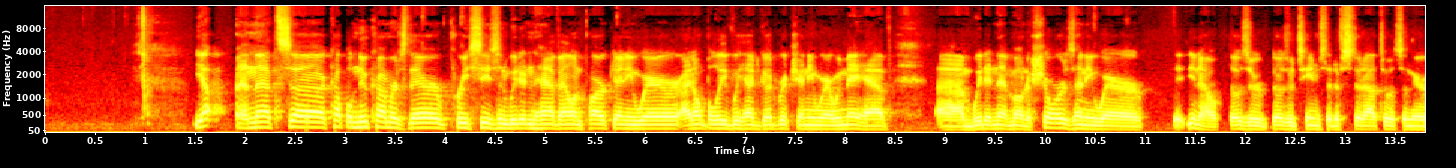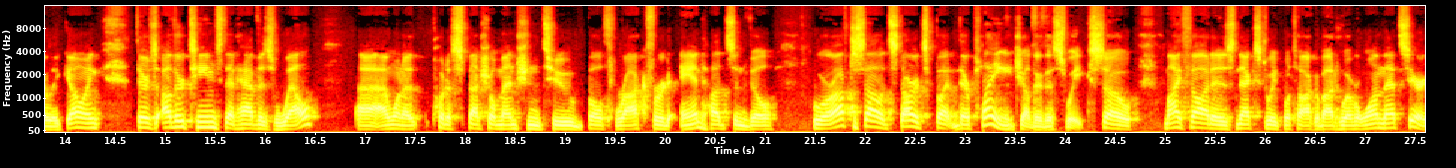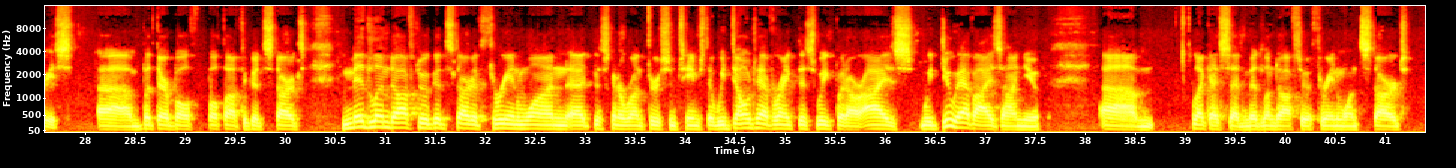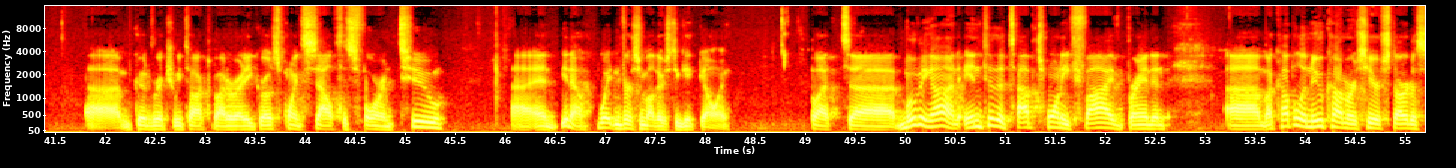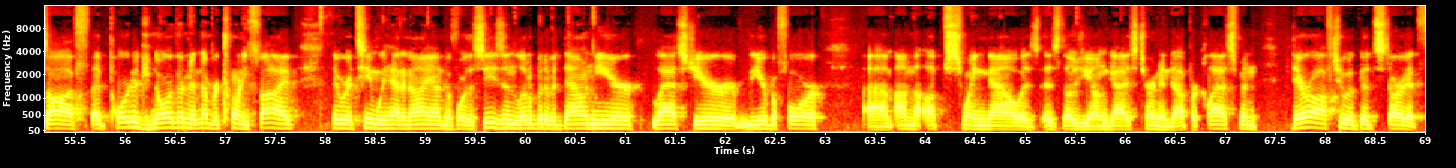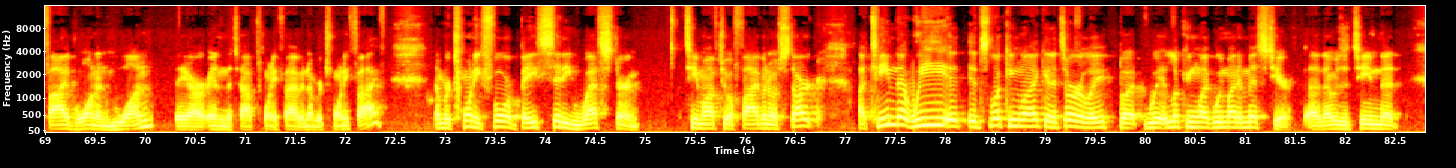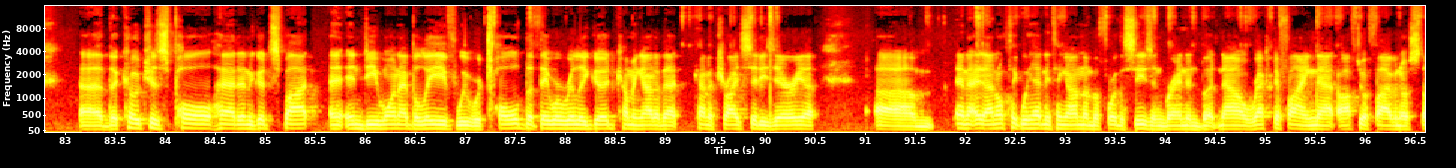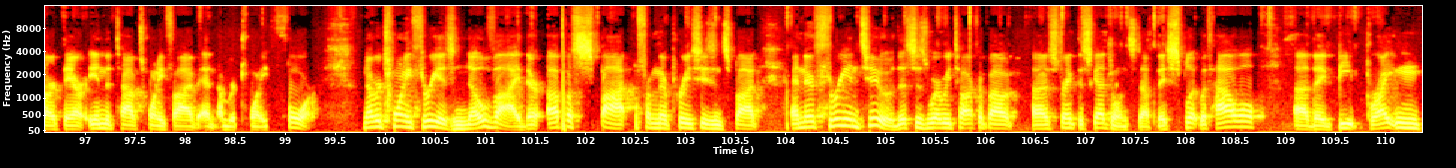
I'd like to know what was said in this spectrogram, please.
Yep, and that's uh, a couple newcomers there. Preseason, we didn't have Allen Park anywhere. I don't believe we had Goodrich anywhere. We may have. Um, we didn't have Mona Shores anywhere. You know, those are those are teams that have stood out to us in the early going. There's other teams that have as well. Uh, I want to put a special mention to both Rockford and Hudsonville, who are off to solid starts, but they're playing each other this week. So my thought is next week we'll talk about whoever won that series. Um, but they're both both off to good starts. Midland off to a good start at three and one. Uh, just going to run through some teams that we don't have ranked this week, but our eyes we do have eyes on you. Um, like I said, Midland off to a three and one start. Um, Goodrich we talked about already. Grosse Pointe South is four and two, uh, and you know waiting for some others to get going. But uh, moving on into the top twenty-five, Brandon. Um, a couple of newcomers here start us off at Portage Northern at number 25. They were a team we had an eye on before the season. A little bit of a down year last year, the year before. Um, on the upswing now as, as those young guys turn into upperclassmen. They're off to a good start at 5 1 and 1. They are in the top 25 at number 25. Number 24, Bay City Western team off to a 5 0 start. A team that we, it, it's looking like, and it's early, but we're looking like we might have missed here. Uh, that was a team that uh, the coaches poll had in a good spot in D1, I believe. We were told that they were really good coming out of that kind of Tri Cities area. Um, and I, I, don't think we had anything on them before the season, Brandon. But now rectifying that off to a five and zero oh start, they are in the top twenty five at number twenty four. Number twenty three is Novi. They're up a spot from their preseason spot, and they're three and two. This is where we talk about uh, strength of schedule and stuff. They split with Howell. Uh, they beat Brighton.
